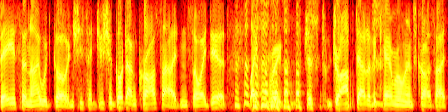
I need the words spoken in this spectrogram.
vase, and I would go, and she said, You should go down cross eyed. And so I did. Like, right, just dropped out of the camera lens cross eyed.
